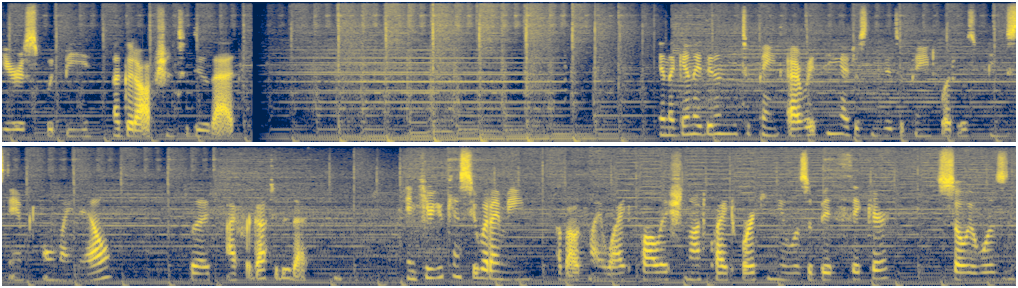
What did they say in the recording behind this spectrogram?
ears would be a good option to do that. And again, I didn't need to paint everything, I just needed to paint what was being stamped on my nail, but I forgot to do that. And here you can see what I mean about my white polish not quite working, it was a bit thicker so it wasn't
